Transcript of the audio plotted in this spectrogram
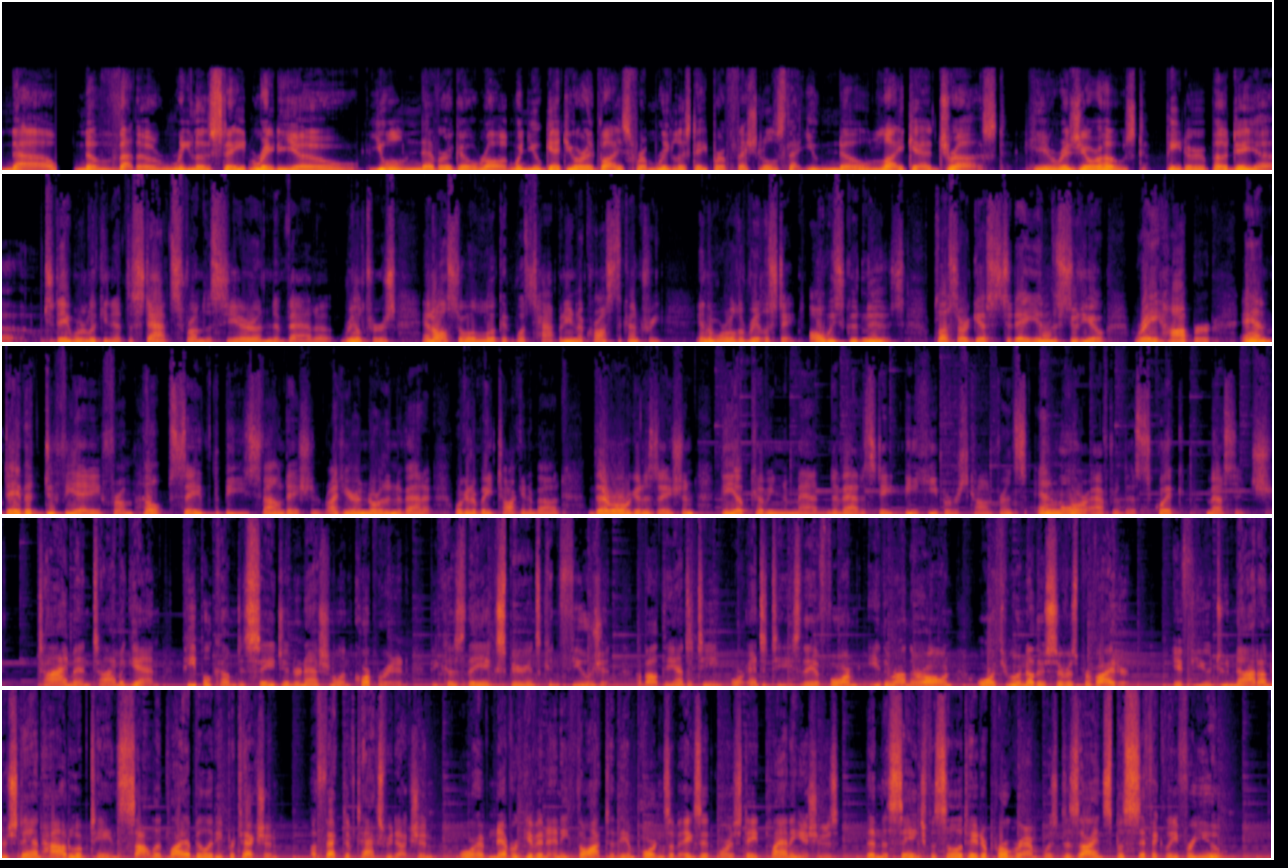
Now, Nevada Real Estate Radio. You'll never go wrong when you get your advice from real estate professionals that you know, like, and trust. Here is your host, Peter Padilla. Today we're looking at the stats from the Sierra Nevada Realtors and also a look at what's happening across the country in the world of real estate. Always good news. Plus, our guests today in the studio, Ray Hopper and David Duffié from Help Save the Bees Foundation, right here in Northern Nevada. We're going to be talking about their organization, the upcoming Nevada State Beekeepers Conference, and more after this quick message. Time and time again, people come to Sage International Incorporated because they experience confusion about the entity or entities they have formed either on their own or through another service provider. If you do not understand how to obtain solid liability protection, effective tax reduction, or have never given any thought to the importance of exit or estate planning issues, then the SAGE Facilitator program was designed specifically for you.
